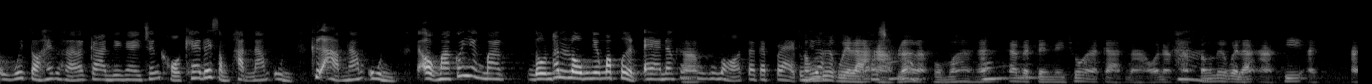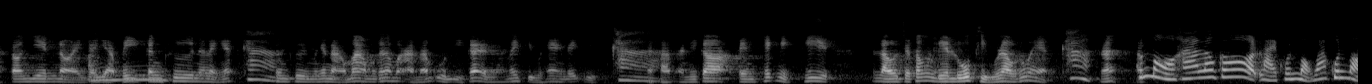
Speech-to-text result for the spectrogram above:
อุ้ยต่อให้สถานการณ์ยังไง ฉันขอแค่ได้สัมผัสน้ำอุ่น คืออาบน้ำอุ่น แต่ออกมาก็ยังมาโดนพัดลมยังมาเปิดแอร์นะคุณครับคุณหมอแต่แต่แปลกตรงต้องที่ว่าเลือกเวลาเขาอาชบแล้วล่ะผมว่านะอ๋อถ้ามันเป็นในช่วงอากาศหนาวนะครับค่ะต้องเลือกเวลาอาบที่อาจอาจตอนเย็นหน่อยแต่อ๋อออย่าไปกลางคืนอะไรเงี้ยค่ะกลางคืนมันก็หนาวมากมันก็ต้องมาอาบน้ำอุ่นอีกก็อาจจะทำให้ผิวแห้งได้อีกค่ะนะครับอันนี้ก็เป็นเทคนิคที่ เราจะต้องเรียนรู้ผิวเราด้วยอะค่ะนะคุณหมอคะแล้วก็หลายคนบอกว่าคุณหมอ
